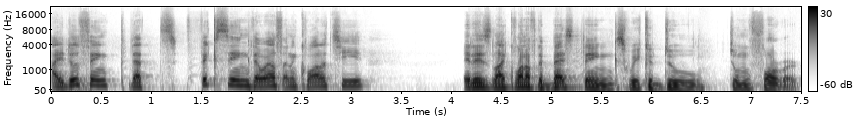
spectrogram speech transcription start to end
i do think that fixing the wealth inequality it is like one of the best things we could do to move forward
